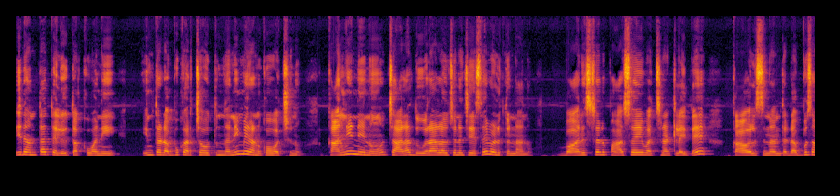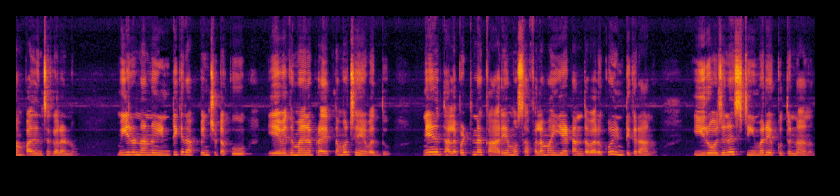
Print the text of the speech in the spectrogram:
ఇదంతా తెలివి తక్కువని ఇంత డబ్బు ఖర్చు అవుతుందని మీరు అనుకోవచ్చును. కానీ నేను చాలా దూరాలోచన చేసే వెళుతున్నాను. బారిస్టర్ పాస్ అయి వచ్చినట్లయితే కావలసినంత డబ్బు సంపాదించగలను. మీరు నన్ను ఇంటికి రప్పించుటకు ఏ విధమైన ప్రయత్నము చేయవద్దు. నేను తలపెట్టిన కార్యము సఫలమయ్యేటంత వరకు ఇంటికి రాను. ఈ రోజునే స్టీమర్ ఎక్కుతున్నాను.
